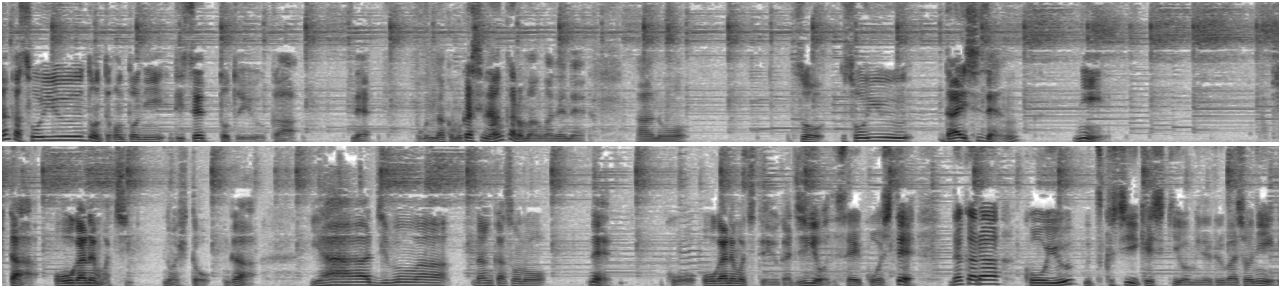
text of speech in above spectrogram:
なんかそういうのって本当にリセットというか、ね、僕なんか昔なんかの漫画でね、あの、そう、そういう大自然に来た大金持ちの人が、いやー、自分はなんかその、ね、こう、大金持ちというか事業で成功して、だからこういう美しい景色を見れる場所に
